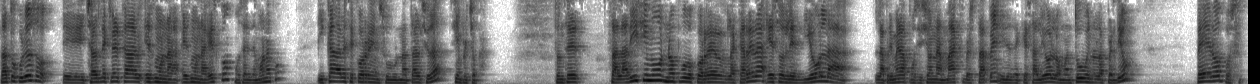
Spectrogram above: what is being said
Dato curioso, eh, Charles Leclerc es, mona, es monaguesco, o sea, es de Mónaco, y cada vez se corre en su natal ciudad, siempre choca. Entonces, saladísimo, no pudo correr la carrera, eso le dio la, la primera posición a Max Verstappen y desde que salió lo mantuvo y no la perdió. Pero pues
